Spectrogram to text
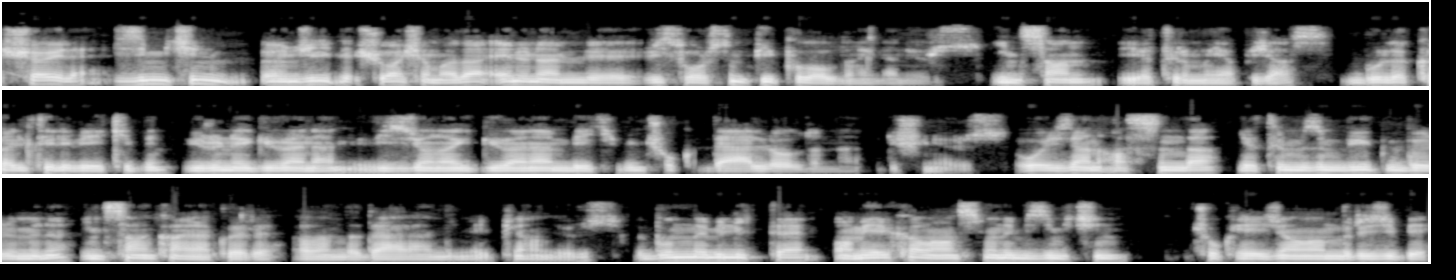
Şöyle bizim için öncelikle şu aşamada en önemli resource'un people olduğuna inanıyoruz. İnsan yatırımı yapacağız. Burada kaliteli bir ekibin, ürüne güvenen, vizyona güvenen bir ekibin çok değerli olduğunu düşünüyoruz. O yüzden aslında yatırımımızın büyük bir bölümünü insan kaynakları alanında değerlendirmeyi planlıyoruz. Bununla birlikte Amerika lansmanı bizim için çok heyecanlandırıcı bir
